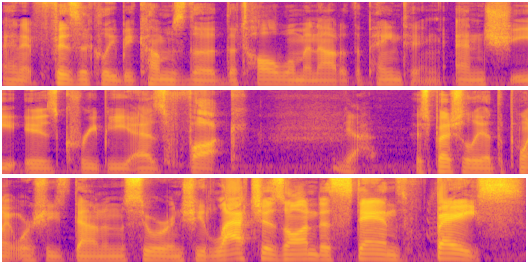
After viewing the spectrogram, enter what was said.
and it physically becomes the the tall woman out of the painting and she is creepy as fuck Yeah. especially at the point where she's down in the sewer and she latches onto Stan's face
